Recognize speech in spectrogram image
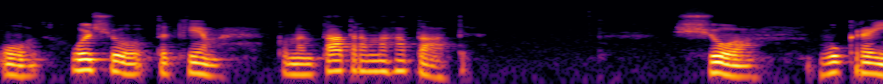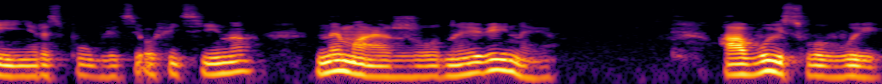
От, хочу таким коментаторам нагадати, що в Україні Республіці офіційно немає жодної війни. А вислови,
